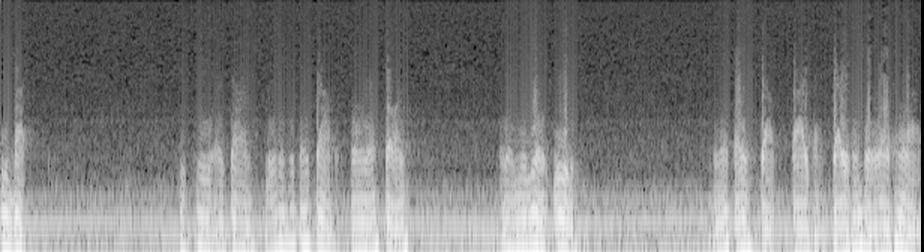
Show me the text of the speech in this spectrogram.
ฏิบัติที่ครูอาจารย์หรือพระพุทธเจ้าทรงแนะสอนมันมีเรื่องอื่นเหนือไปจากกายจากใจของพวกเราทั้งหลาย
